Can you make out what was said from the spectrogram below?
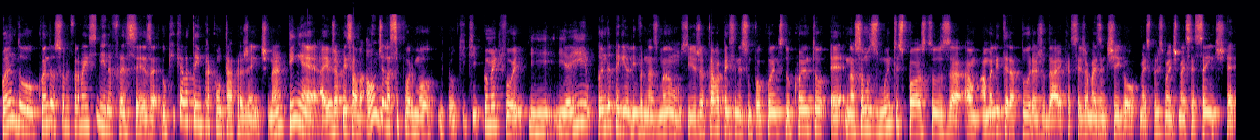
quando, quando eu soube, eu falei, mas mina francesa, o que, que ela tem para contar pra gente, né? Quem é? Aí eu já pensava, onde ela se formou? O que, que como é que foi? E, e aí, quando eu peguei o livro nas mãos, e eu já estava pensando nisso um pouco antes, do quanto é, nós somos muito expostos a, a, uma literatura judaica, seja mais antiga ou, mas principalmente mais recente, é,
